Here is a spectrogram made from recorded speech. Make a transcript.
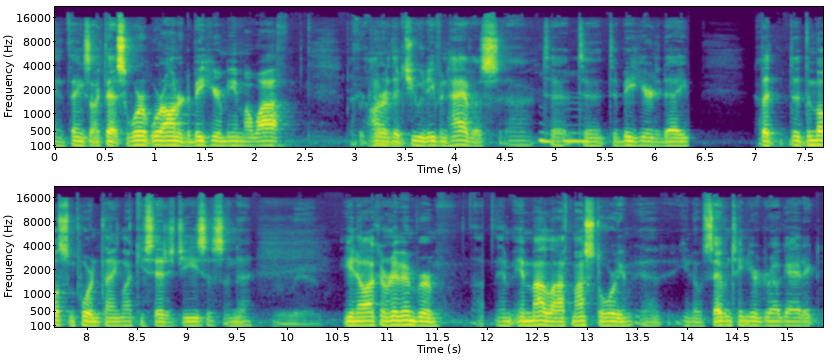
and things like that. So we're we're honored to be here, me and my wife. Honored that you would even have us uh, to, mm-hmm. to to be here today. But the, the most important thing, like you said, is Jesus. And uh, you know, I can remember uh, in, in my life, my story. Uh, you know, 17 year drug addict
